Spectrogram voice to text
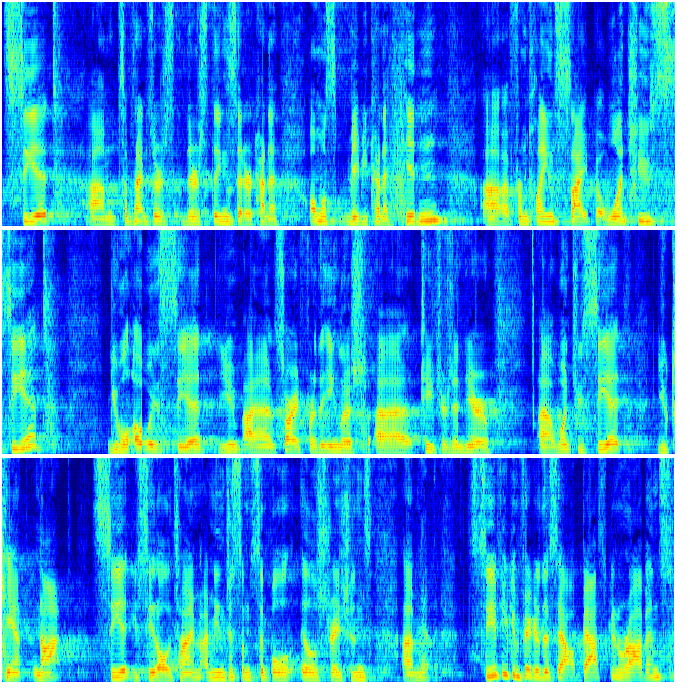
see it. Um, sometimes there's, there's things that are kind of almost maybe kind of hidden uh, from plain sight, but once you see it, you will always see it. You, uh, sorry for the English uh, teachers in here. Uh, once you see it, you can't not see it. You see it all the time. I mean, just some simple illustrations. Um, see if you can figure this out. Baskin Robbins,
